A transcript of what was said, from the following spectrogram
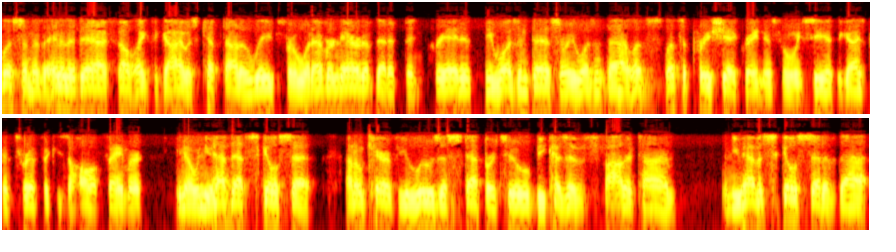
listen, at the end of the day, I felt like the guy was kept out of the league for whatever narrative that had been created. He wasn't this or he wasn't that. Let's let's appreciate greatness when we see it. The guy's been terrific. He's a Hall of Famer. You know, when you have that skill set, I don't care if you lose a step or two because of father time. When you have a skill set of that,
